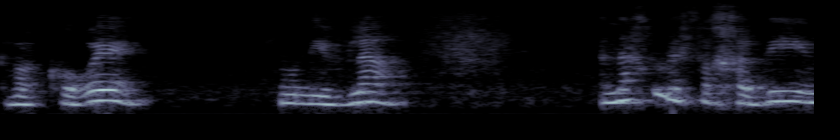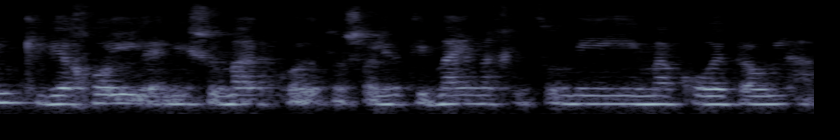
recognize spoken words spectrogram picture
כבר קורה, הוא נבלע. אנחנו מפחדים, כביכול, אני שומעת כל הזמן, שואלים אותי, מה עם החיצונים, מה קורה בעולם?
